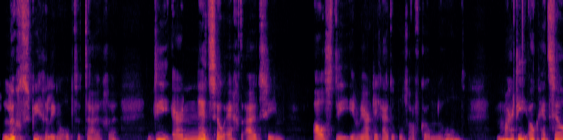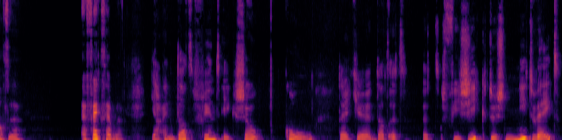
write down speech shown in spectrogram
luchtspiegelingen op te tuigen, die er net zo echt uitzien als die in werkelijkheid op ons afkomende hond, maar die ook hetzelfde effect hebben. Ja, en dat vind ik zo cool, dat, je, dat het, het fysiek dus niet weet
